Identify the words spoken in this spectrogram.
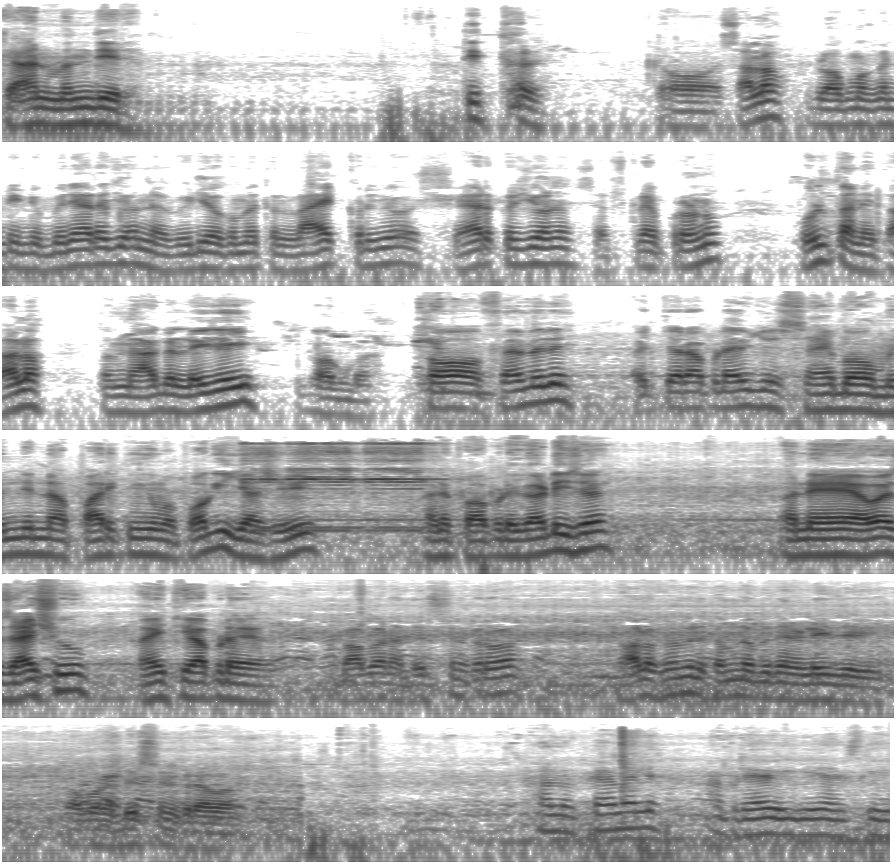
ધ્યાન મંદિર. તિથલ. તો ચાલો, બ્લોગમાં કન્ટિન્યુ બન્યા રહેજો અને વીડિયો ગમે તો લાઇક કરજો શેર કરજો અને સબસ્ક્રાઈબ કરવાનું ભૂલતા નહીં. તો હાલો, તમને આગળ લઈ જઈએ બ્લોગમાં. તો ફેમિલી અત્યારે આપણે આવી જઈએ સાંઈબાબા મંદિરના પાર્કિંગમાં પહોંચી ગયા છીએ. અને આપણી ગાડી છે. અને હવે જઈશું. અહીંથી આપણે બાબાના દર્શન કરવા. હાલો ફેમિલી તમને બધાને લઈ જઈએ બાબાના દર્શન કરાવવા. હાલો ફેમિલી આપણે આવી ગયા છીએ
